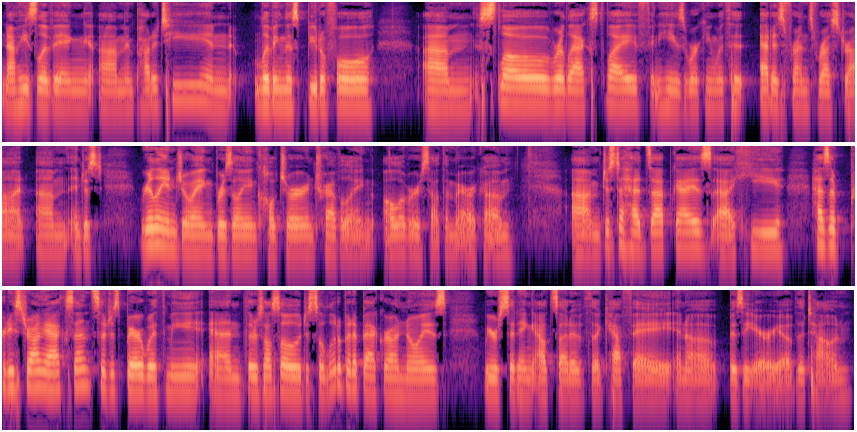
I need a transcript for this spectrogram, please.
now he's living um, in Paraty and living this beautiful, um, slow, relaxed life, and he's working with it at his friend's restaurant um, and just really enjoying Brazilian culture and traveling all over South America. Um, just a heads up, guys, uh, he has a pretty strong accent, so just bear with me. And there's also just a little bit of background noise. We were sitting outside of the cafe in a busy area of the town.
